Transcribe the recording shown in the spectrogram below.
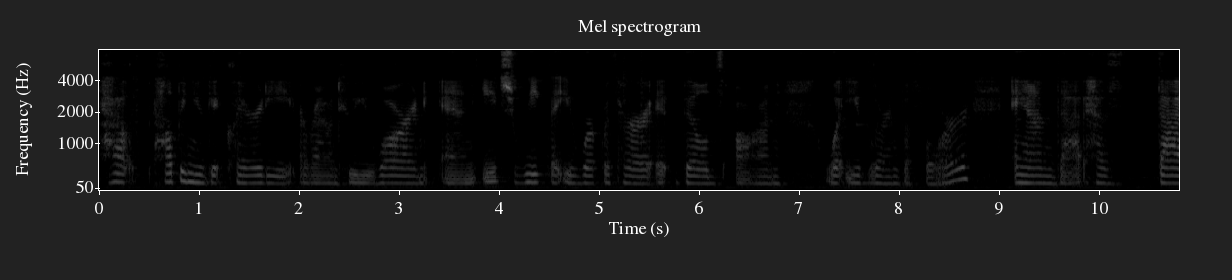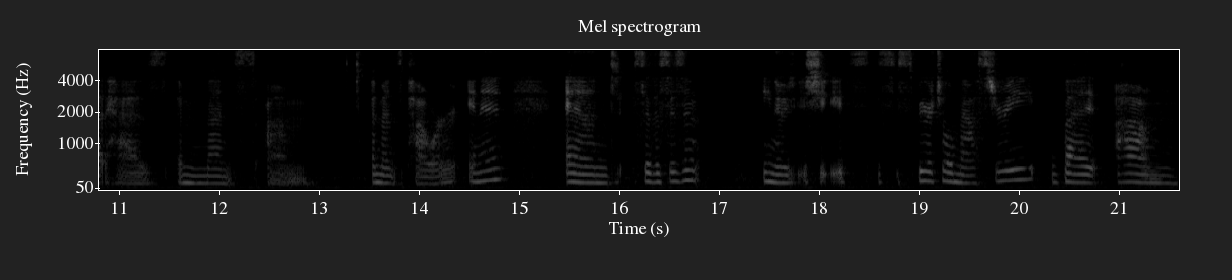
help helping you get clarity around who you are and, and each week that you work with her it builds on what you've learned before and that has that has immense um, immense power in it. And so this isn't you know she it's, it's spiritual mastery but um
